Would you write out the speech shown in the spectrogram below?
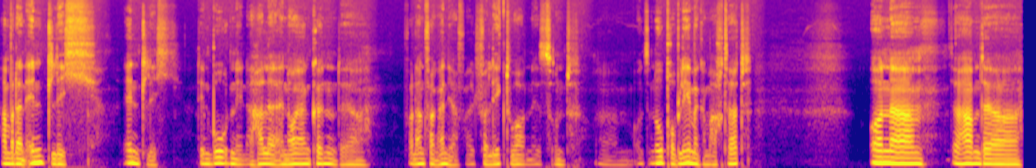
haben wir dann endlich, endlich den Boden in der Halle erneuern können, der von Anfang an ja falsch verlegt worden ist und ähm, uns nur Probleme gemacht hat. Und ähm, da haben der,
